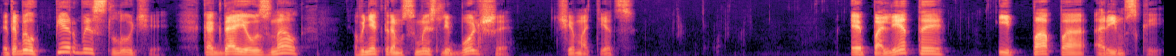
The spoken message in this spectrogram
Это был первый случай, когда я узнал в некотором смысле больше, чем отец. Эполеты и папа римский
